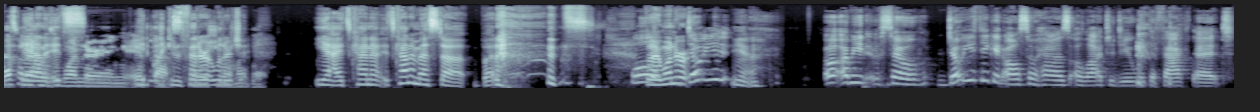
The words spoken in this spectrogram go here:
That's what and I was wondering if yeah, like Confederate literature. Yeah, it's kind of it's kind of messed up, but it's well, but I wonder don't you Yeah. Oh, I mean, so don't you think it also has a lot to do with the fact that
